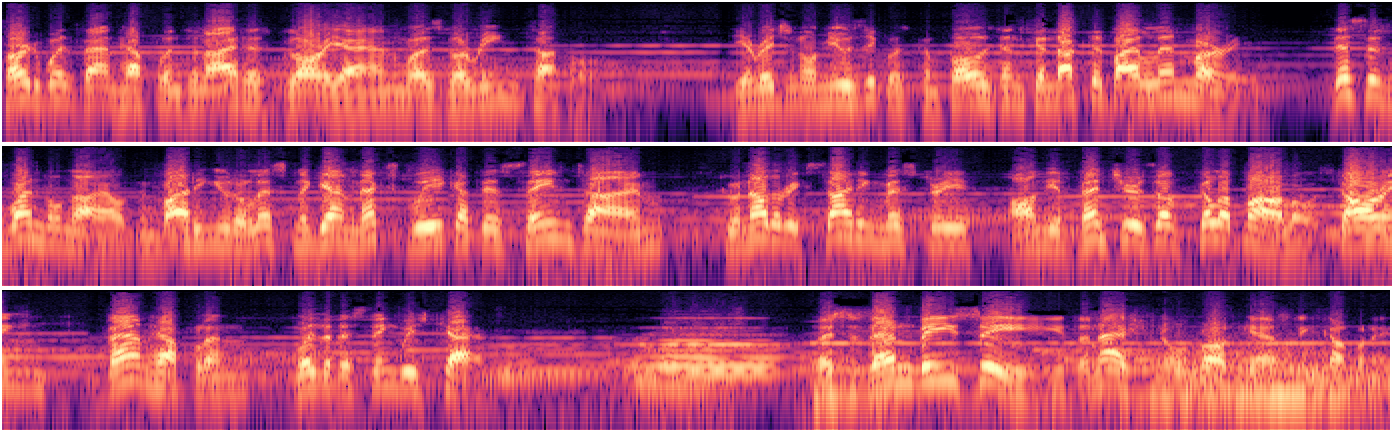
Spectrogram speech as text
Heard with Van Heflin tonight as Gloria Ann was Lorene Tuttle. The original music was composed and conducted by Lynn Murray. This is Wendell Niles inviting you to listen again next week at this same time to another exciting mystery on the adventures of Philip Marlowe, starring Van Heflin with a distinguished cast. This is NBC, the national broadcasting company.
